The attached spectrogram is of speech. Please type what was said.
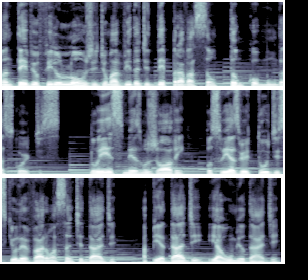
manteve o filho longe de uma vida de depravação tão comum das cortes. Luís, mesmo jovem, possuía as virtudes que o levaram à santidade, a piedade e a humildade.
